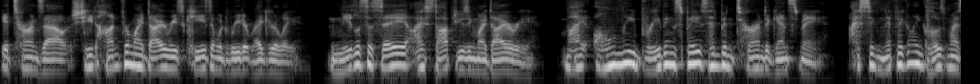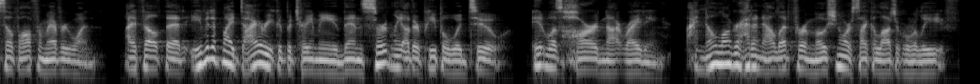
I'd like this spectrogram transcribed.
It turns out she'd hunt for my diary's keys and would read it regularly. Needless to say, I stopped using my diary. My only breathing space had been turned against me. I significantly closed myself off from everyone. I felt that even if my diary could betray me, then certainly other people would too. It was hard not writing. I no longer had an outlet for emotional or psychological relief.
